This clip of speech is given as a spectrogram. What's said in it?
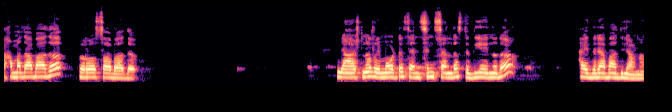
Ahmedabad Firozabad. National Remote Sensing Centre സ്ഥിതി ചെയ്യുന്നത് ഹൈദരാബാദിലാണ്.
